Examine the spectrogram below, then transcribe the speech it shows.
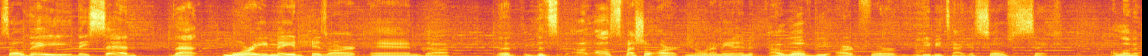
so they they said that Mori made his art and uh, the, this all special art. You know what I mean? And I love the art for BB Tag. It's so sick. I love it.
